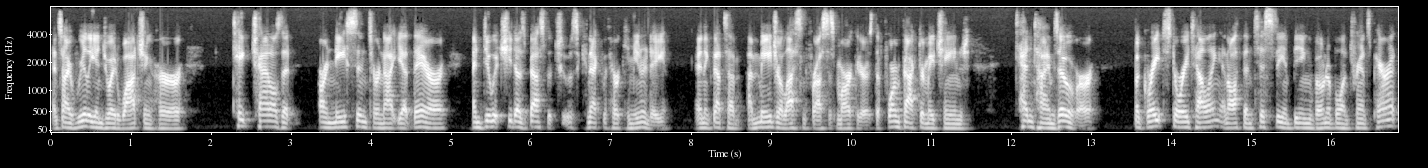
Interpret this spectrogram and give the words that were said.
And so I really enjoyed watching her take channels that are nascent or not yet there and do what she does best, which was connect with her community. I think that's a, a major lesson for us as marketers. The form factor may change 10 times over, but great storytelling and authenticity and being vulnerable and transparent,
